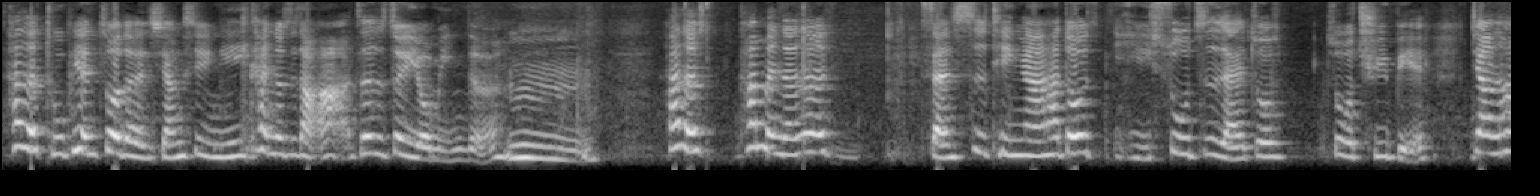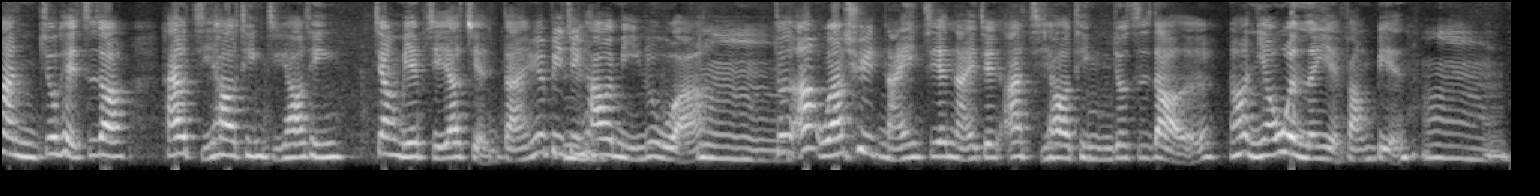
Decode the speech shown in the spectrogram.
它的图片做的很详细，你一看就知道啊，这是最有名的。嗯，它的他们的那个展示厅啊，它都以数字来做。做区别，这样的话你就可以知道还有几号厅几号厅，这样也比较简单，因为毕竟他会迷路啊。嗯，就是啊，我要去哪一间哪一间啊几号厅你就知道了，然后你要问人也方便。嗯，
